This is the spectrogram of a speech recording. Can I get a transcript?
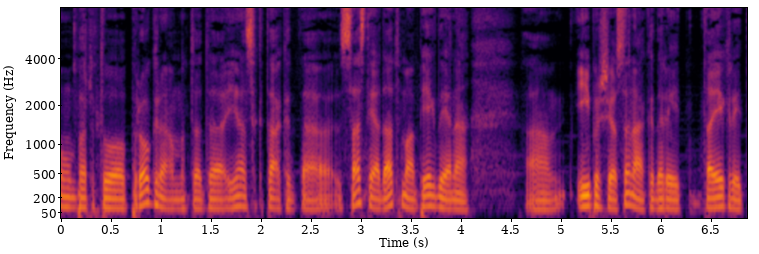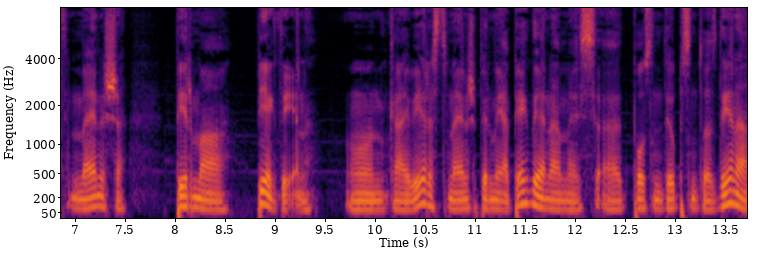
un par to programmu, tad jāsaka tā, ka uh, 6. datumā piekdienā uh, īpaši jau sanāk, kad arī tā iekrīt mēneša pirmā piekdiena. Un, kā jau ierasts mēneša pirmajā piekdienā, mēs pulksten 12. dienā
